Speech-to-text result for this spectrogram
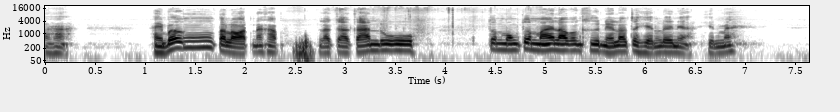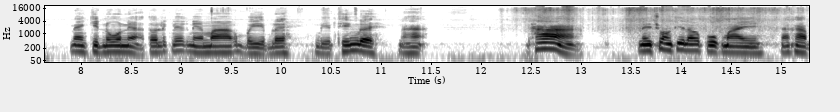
นะฮะให้เบิ้งตลอดนะครับ แล้วก็การดูต้นมงต้นไม้เรากลางคืนเนี่ยเราจะเห็นเลยเนี่ยเห็นไหมแมงกินนูนเนี่ยตัวเล็กๆเนี่ยมาก็บีบเลย บีบทิ้งเลยนะฮะ ถ้าในช่วงที่เราปลูกใหม่นะครับ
